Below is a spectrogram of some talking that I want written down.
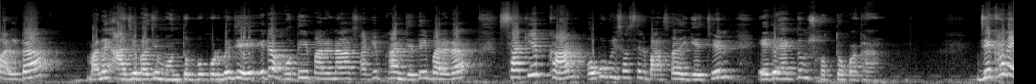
পাল্টা মানে আজে বাজে মন্তব্য করবে যে এটা হতেই পারে না, সাকিব খান যেতেই পারে না। সাকিব খান অপু বিশ্বাসের বাসায় গেছেন এটা একদম সত্য কথা। যেখানে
